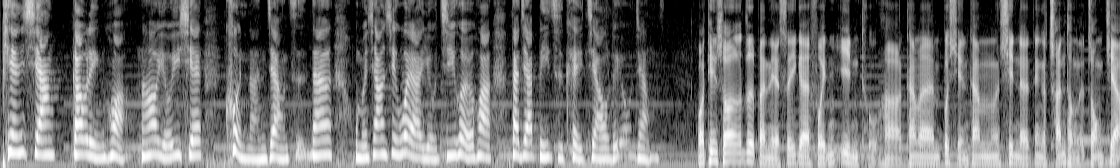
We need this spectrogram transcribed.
偏乡高龄化，然后有一些困难这样子，但我们相信未来有机会的话，大家彼此可以交流这样子。我听说日本也是一个福音印土哈，他们不仅他们信的那个传统的宗教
